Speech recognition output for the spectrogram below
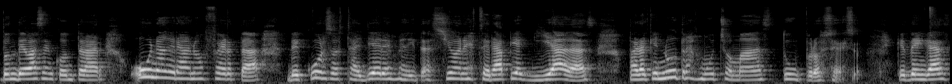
donde vas a encontrar una gran oferta de cursos, talleres, meditaciones, terapias guiadas para que nutras mucho más tu proceso. Que tengas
